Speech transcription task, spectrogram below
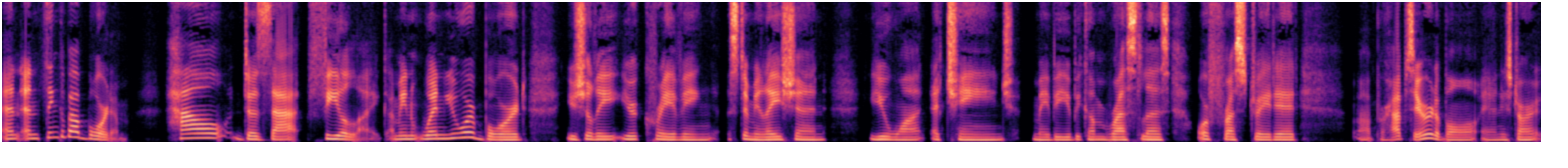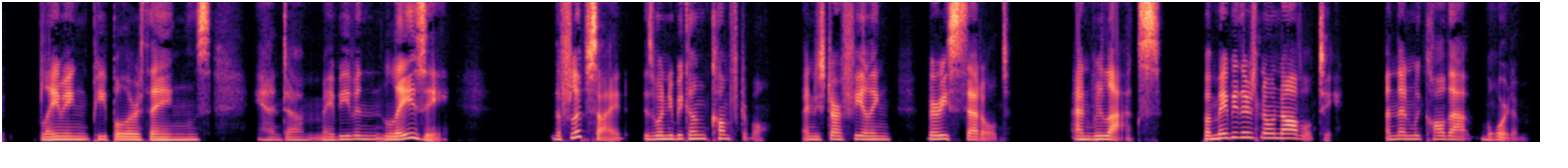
And, and think about boredom. How does that feel like? I mean, when you are bored, usually you're craving stimulation, you want a change. Maybe you become restless or frustrated, uh, perhaps irritable, and you start blaming people or things, and um, maybe even lazy. The flip side is when you become comfortable and you start feeling very settled and relaxed, but maybe there's no novelty. And then we call that boredom.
